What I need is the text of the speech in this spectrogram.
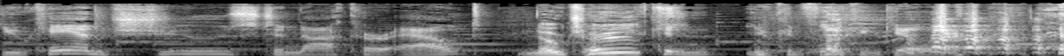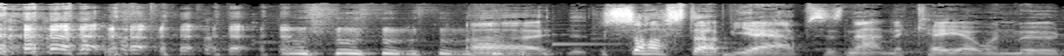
you can choose to knock her out. No Or you can you can fucking kill her. uh, sauced up yaps is not in a KOing mood.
